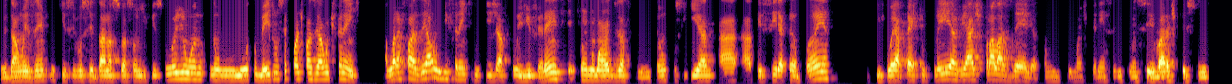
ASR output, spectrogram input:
Vou dar um exemplo que se você está na situação difícil hoje, um ano, no, no, outro mês você pode fazer algo diferente. Agora, fazer algo diferente do que já foi diferente foi o meu maior desafio. Então, eu consegui a, a, a terceira campanha, que foi a Perto Play, a viagem para Las Vegas, onde tive uma experiência de conhecer várias pessoas.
